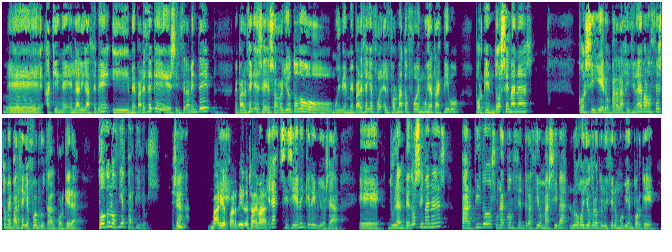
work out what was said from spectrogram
no, eh, no. aquí en, en, la Liga CB y me parece que, sinceramente, me parece que se desarrolló todo muy bien. Me parece que fue, el formato fue muy atractivo porque en dos semanas consiguieron, para la aficionada de baloncesto, me parece que fue brutal, porque era todos los días partidos. O sea, sí. Varios eh, partidos, además. Era, sí, sí, era increíble. O sea, eh, durante dos semanas, partidos, una concentración masiva. Luego yo creo que lo hicieron muy bien porque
